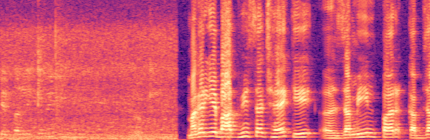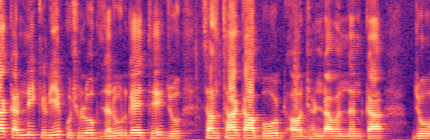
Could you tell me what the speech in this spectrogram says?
पेपर लेके बैठेंगे मगर ये बात भी सच है कि ज़मीन पर कब्जा करने के लिए कुछ लोग ज़रूर गए थे, जो संस्था का, बोर्ड और झंडा वंदन का, जो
